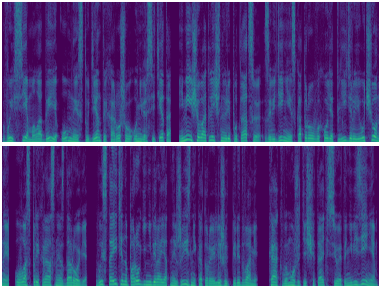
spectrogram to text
Вы все молодые, умные студенты хорошего университета, имеющего отличную репутацию, заведение из которого выходят лидеры и ученые. У вас прекрасное здоровье. Вы стоите на пороге невероятной жизни, которая лежит перед вами. Как вы можете считать все это невезением?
